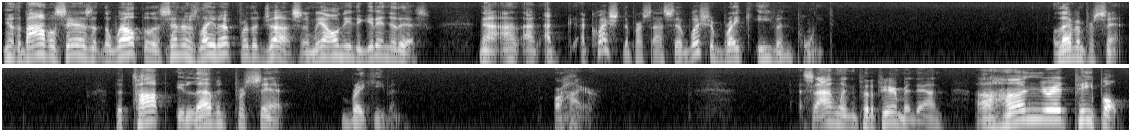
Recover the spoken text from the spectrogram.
you know, the Bible says that the wealth of the sinner is laid up for the just, and we all need to get into this. Now, I, I, I questioned the person. I said, what's your break-even point? 11%. The top 11% break even or higher. So I went and put a pyramid down. A hundred people,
